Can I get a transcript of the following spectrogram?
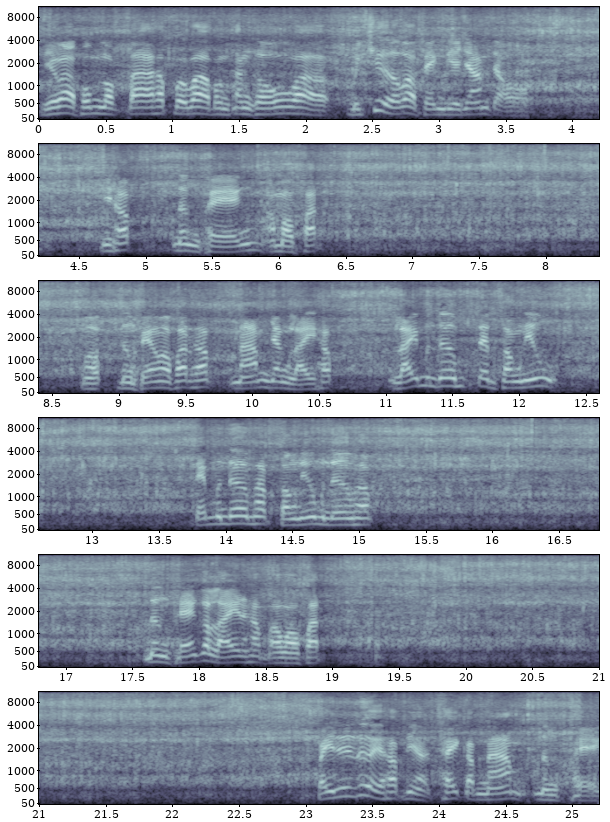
เดี๋ยวว่าผมหลอกตาครับเพราะว่าบางท่านเขาว่าไม่เชื่อว่าแผงเดียวย้ำจะออก นี่ครับหนึ่งแผงเอามาพัดมาหนึ่งแผงเอามาพัดครับ น้ำยังไหลครับ ไหลเหมือนเดิมเต็มสองนิ้วเต็มเหมือนเดิมครับสองนิ้วเหมือนเดิมครับหนึ่งแผงก็ไหลนะครับ เอามาพัด ไปเรื่อยๆครับเนี่ยใช้กับน้ำหนึ่งแผง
